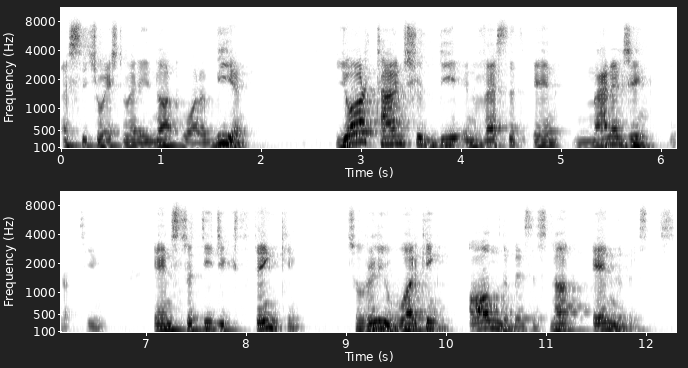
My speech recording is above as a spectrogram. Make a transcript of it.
a situation where you not want to be in. Your time should be invested in managing your team, in strategic thinking. So really working on the business, not in the business.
